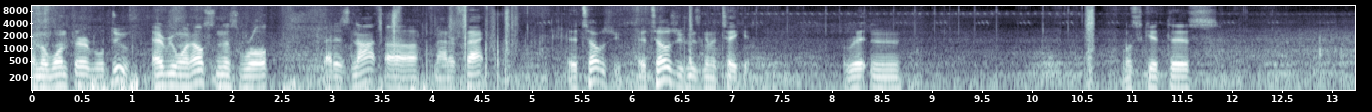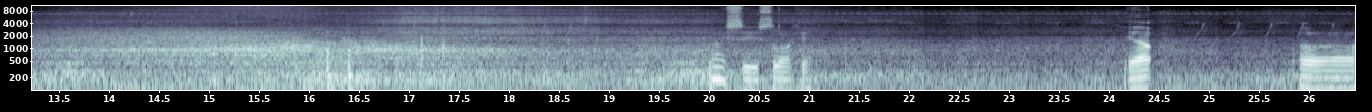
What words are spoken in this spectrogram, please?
and the one third will do. Everyone else in this world that is not, uh, matter of fact, it tells you. It tells you who's going to take it. Written. Let's get this. Let me see, Salaki. Yep. Uh,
